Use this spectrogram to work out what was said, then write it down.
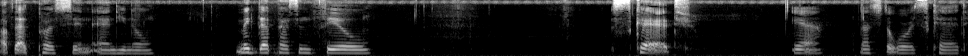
of that person, and you know, make that person feel scared. Yeah, that's the word scared.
